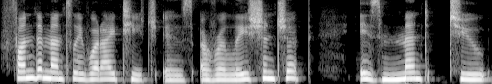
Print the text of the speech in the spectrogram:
Fundamentally, what I teach is a relationship is meant to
